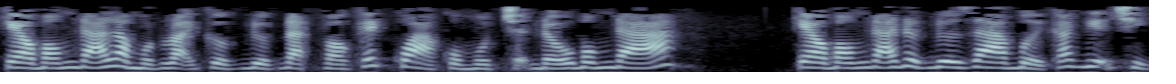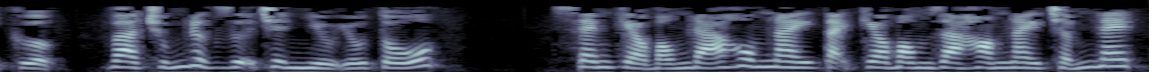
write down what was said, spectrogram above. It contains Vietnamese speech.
Kèo bóng đá là một loại cược được đặt vào kết quả của một trận đấu bóng đá. Kèo bóng đá được đưa ra bởi các địa chỉ cược, và chúng được dựa trên nhiều yếu tố. Xem kèo bóng đá hôm nay tại kèo bóng ra hôm nay.net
